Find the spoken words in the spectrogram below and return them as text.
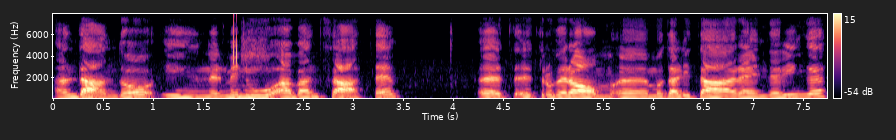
andando in, nel menu avanzate eh, eh, troverò eh, modalità rendering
